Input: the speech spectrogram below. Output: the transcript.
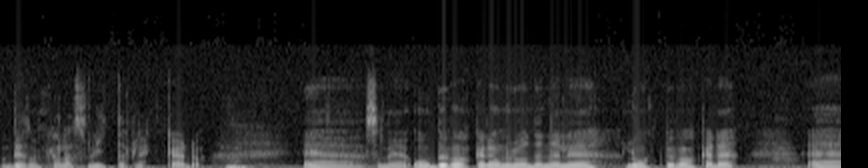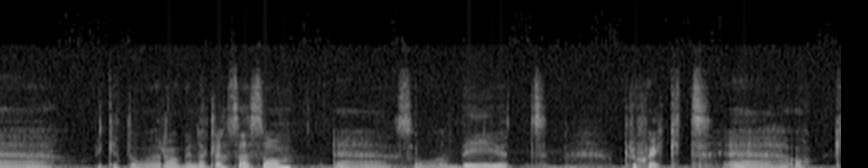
det som kallas vita fläckar då. Mm. Eh, som är obevakade områden eller lågt bevakade. Eh, vilket då Ragunda klassas som. Eh, så det är ju ett projekt eh, och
